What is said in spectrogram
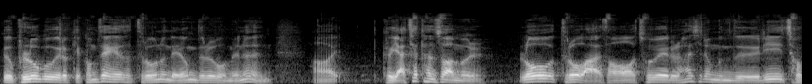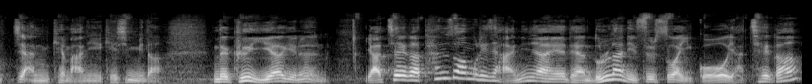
그 블로그 이렇게 검색해서 들어오는 내용들을 보면은, 어, 그 야채 탄수화물 로 들어와서 조회를 하시는 분들이 적지 않게 많이 계십니다. 근데 그 이야기는 야채가 탄수화물이지 아니냐에 대한 논란이 있을 수가 있고, 야채가,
